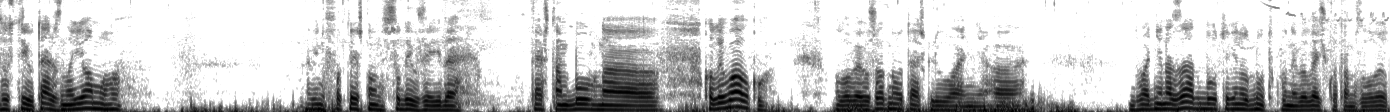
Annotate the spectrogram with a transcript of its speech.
зустрів теж знайомого. Він фактично сюди вже йде. Теж там був на коливалку, ловив жодного теж клювання. А два дні назад був, то він одну таку невеличку там зловив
